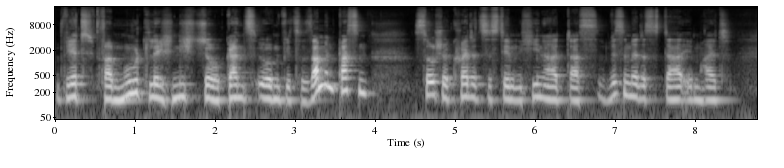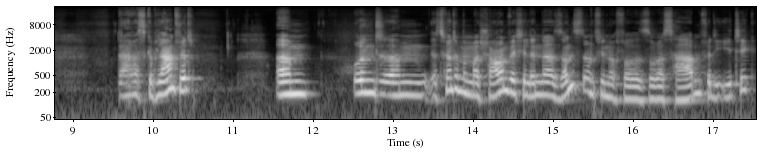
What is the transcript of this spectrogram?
wird vermutlich nicht so ganz irgendwie zusammenpassen. Social Credit System in China, das wissen wir, dass da eben halt da was geplant wird. Ähm, und ähm, jetzt könnte man mal schauen, welche Länder sonst irgendwie noch sowas haben für die Ethik.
